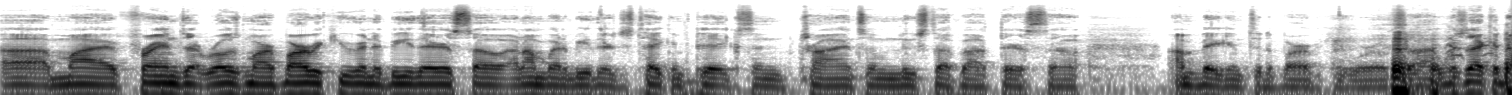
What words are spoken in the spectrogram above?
Uh, my friends at Rosemar Barbecue are going to be there. So and I'm going to be there just taking pics and trying some new stuff out there. So. I'm big into the barbecue world, so I wish I could.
